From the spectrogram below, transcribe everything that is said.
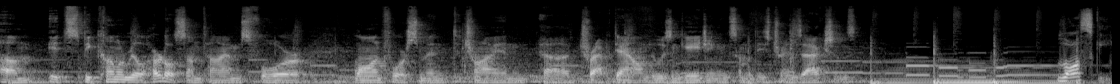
um, it's become a real hurdle sometimes for law enforcement to try and uh, track down who is engaging in some of these transactions. Lawsky,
